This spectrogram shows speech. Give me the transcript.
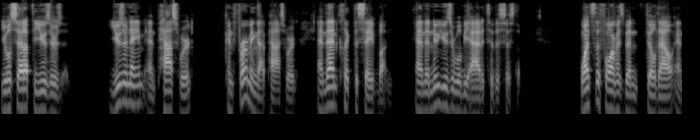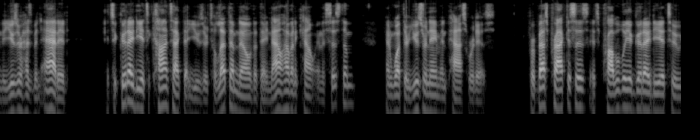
You will set up the user's username and password, confirming that password, and then click the Save button, and the new user will be added to the system. Once the form has been filled out and the user has been added, it's a good idea to contact that user to let them know that they now have an account in the system and what their username and password is. For best practices, it's probably a good idea to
